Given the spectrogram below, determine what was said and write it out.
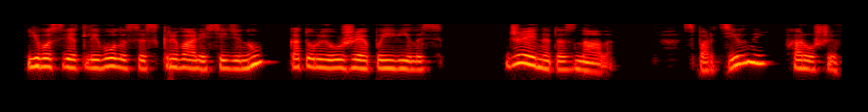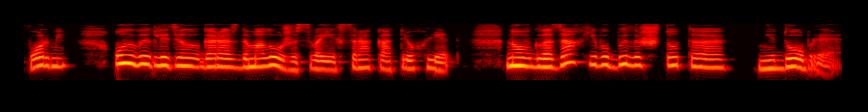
его светлые волосы скрывали седину, которая уже появилась. Джейн это знала. Спортивный, в хорошей форме, он выглядел гораздо моложе своих сорока трех лет, но в глазах его было что-то недоброе.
